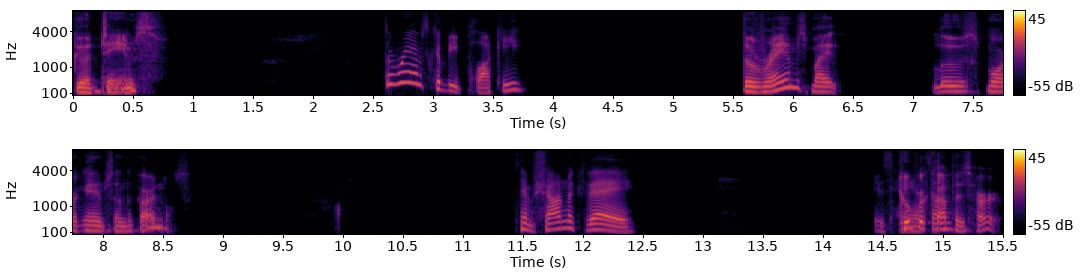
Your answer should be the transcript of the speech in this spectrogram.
good teams. The Rams could be plucky. The Rams might lose more games than the Cardinals. Tim Sean McVay is Cooper handsome Kupp is hurt.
